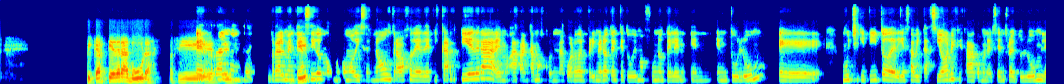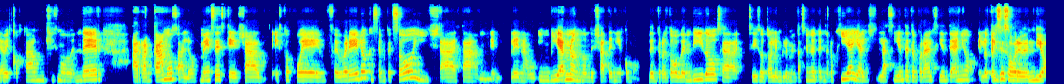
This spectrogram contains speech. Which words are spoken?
picar piedra dura, así. realmente, realmente ha sido como, como dices, ¿no? Un trabajo de, de picar piedra. Arrancamos con, me acuerdo, el primer hotel que tuvimos fue un hotel en, en, en Tulum, eh, muy chiquitito de 10 habitaciones que estaba como en el centro de Tulum, le había costado muchísimo vender. Arrancamos a los meses que ya, esto fue en febrero que se empezó y ya está en pleno invierno en donde ya tenía como dentro de todo vendido, o sea, se hizo toda la implementación de tecnología y al, la siguiente temporada, el siguiente año, el hotel se sobrevendió.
